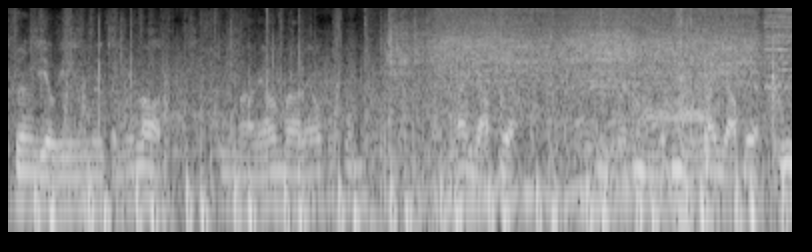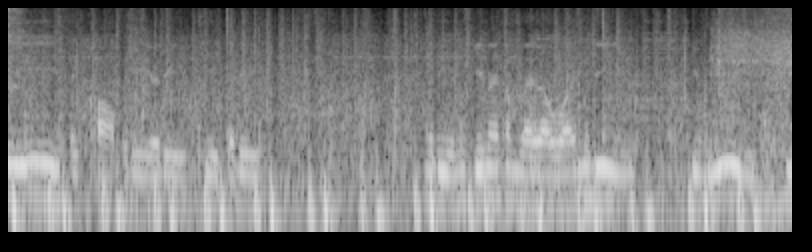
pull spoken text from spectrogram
เครื่องเดียวเองทำไมจะไม่รอดที่มาแล้วมาแล้วทุกคนไล่ยับเลยอะดีมาดีมาดีไล่ยับเลยอะอุ้ยติดขอบไปดีมาดีถีบไปดี มาดีเมื่อกี้นายทำอะไรเราไว้มาดี ทีวีที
